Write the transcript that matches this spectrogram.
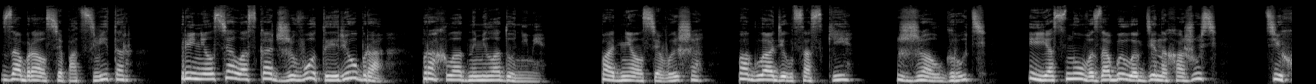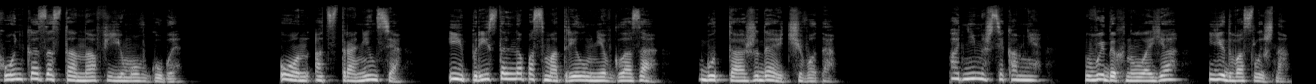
забрался под свитер, принялся ласкать живот и ребра прохладными ладонями. Поднялся выше, погладил соски, сжал грудь, и я снова забыла, где нахожусь, тихонько застонав ему в губы. Он отстранился и пристально посмотрел мне в глаза, будто ожидает чего-то. «Поднимешься ко мне?» — выдохнула я, едва слышно.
